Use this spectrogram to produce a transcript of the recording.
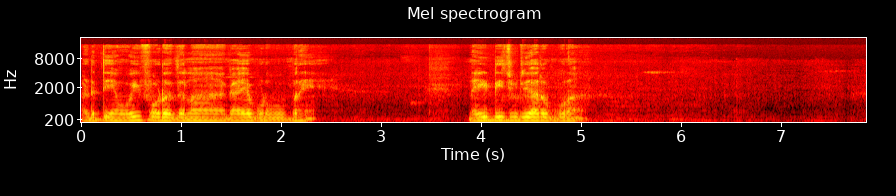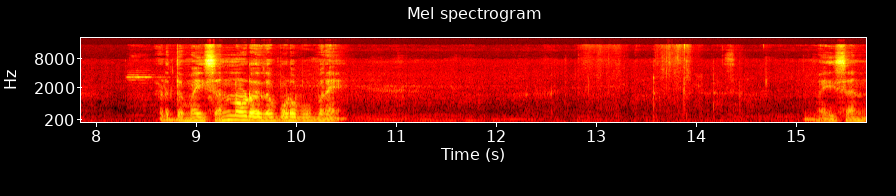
அடுத்து என் ஒய்ஃபோட இதெல்லாம் காய போட போகிறேன் நைட்டி சுடிதார போகிறான் அடுத்து மை சன்னோட இதை போட போகிறேன் மை சன்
